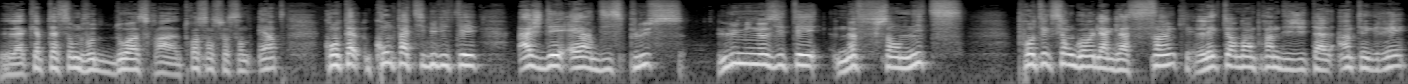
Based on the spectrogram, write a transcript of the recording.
la captation de votre doigt sera à 360 Hz, compatibilité HDR10+, luminosité 900 nits, protection Gorilla Glass 5, lecteur d'empreintes digitales intégré,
